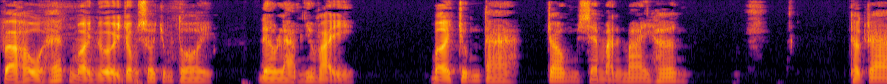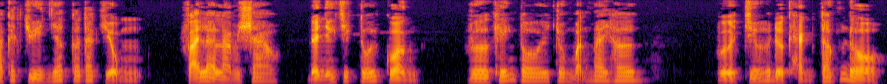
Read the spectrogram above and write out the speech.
Và hầu hết mọi người trong số chúng tôi đều làm như vậy, bởi chúng ta trông sẽ mảnh mai hơn. Thật ra cách duy nhất có tác dụng phải là làm sao để những chiếc túi quần vừa khiến tôi trông mảnh mai hơn, vừa chứa được hàng tấn đồ.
